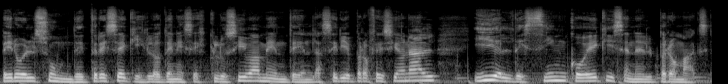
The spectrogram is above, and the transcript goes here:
pero el zoom de 3X lo tenés exclusivamente en la serie profesional y el de 5X en el Pro Max.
